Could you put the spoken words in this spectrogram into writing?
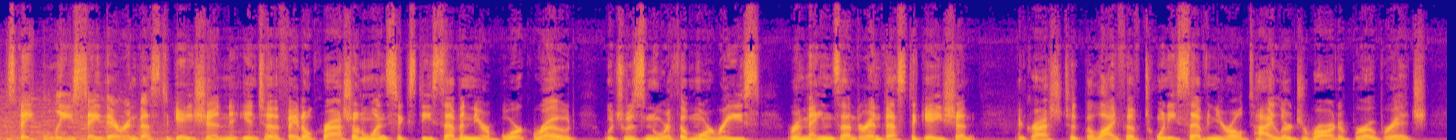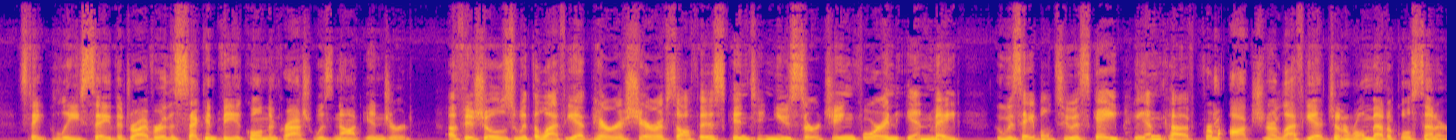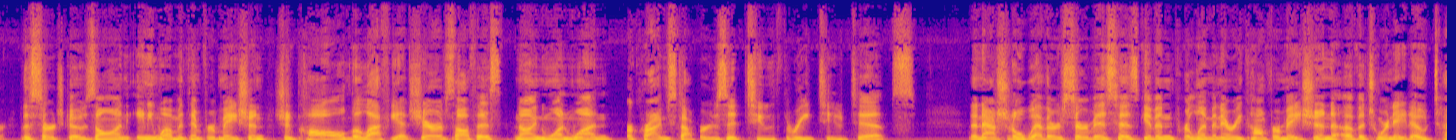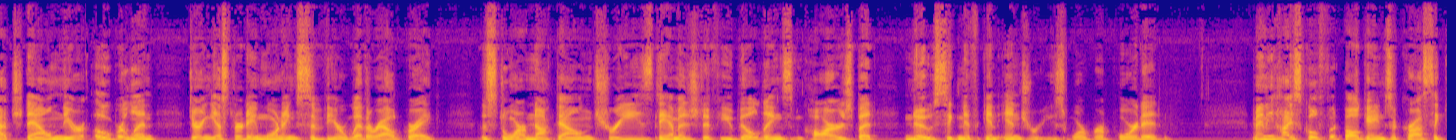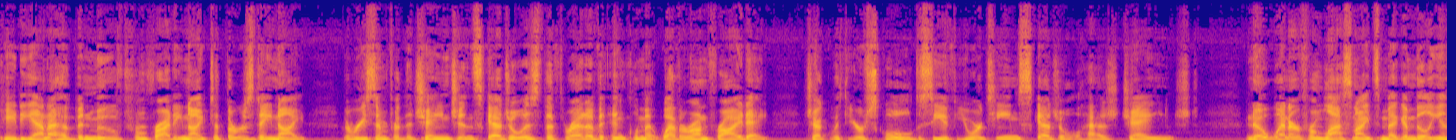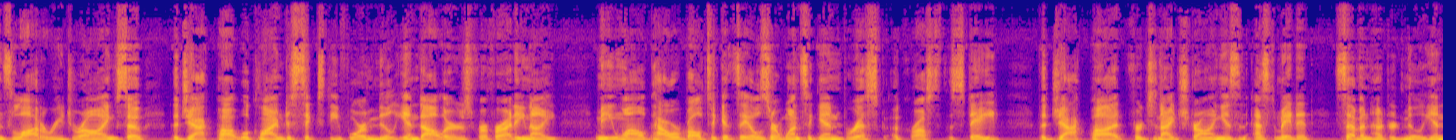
State police say their investigation into a fatal crash on 167 near Bourque Road, which was north of Maurice, remains under investigation. The crash took the life of 27 year old Tyler Gerard of Breaux Bridge. State police say the driver of the second vehicle in the crash was not injured. Officials with the Lafayette Parish Sheriff's Office continue searching for an inmate who was able to escape handcuffed from Ochsner Lafayette General Medical Center. The search goes on. Anyone with information should call the Lafayette Sheriff's Office 911 or Crime Stoppers at 232 tips. The National Weather Service has given preliminary confirmation of a tornado touchdown near Oberlin during yesterday morning's severe weather outbreak. The storm knocked down trees, damaged a few buildings and cars, but no significant injuries were reported. Many high school football games across Acadiana have been moved from Friday night to Thursday night. The reason for the change in schedule is the threat of inclement weather on Friday. Check with your school to see if your team's schedule has changed. No winner from last night's Mega Millions lottery drawing, so the jackpot will climb to $64 million for Friday night. Meanwhile, Powerball ticket sales are once again brisk across the state. The jackpot for tonight's drawing is an estimated $700 million.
